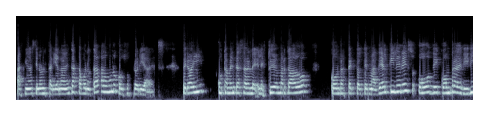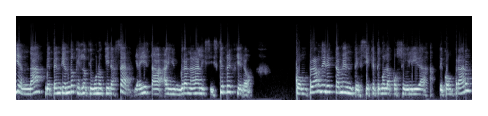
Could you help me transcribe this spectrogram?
al final si no, estaría nada en casa. Bueno, cada uno con sus prioridades. Pero ahí justamente hacer el, el estudio de mercado con respecto al tema de alquileres o de compra de vivienda, dependiendo qué es lo que uno quiere hacer. Y ahí está, hay un gran análisis. ¿Qué prefiero? Comprar directamente si es que tengo la posibilidad de comprar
